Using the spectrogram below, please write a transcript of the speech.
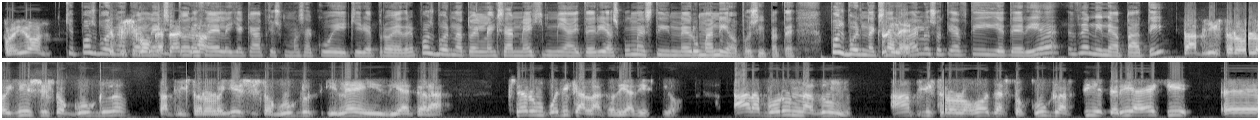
προϊόν Και πώς μπορεί Και να το φυσικό ελέγξει τώρα κατάστημα- θα έλεγε κάποιος που μας ακούει κύριε Πρόεδρε πώς μπορεί να το ελέγξει αν έχει μια εταιρεία ας πούμε στην ε, Ρουμανία όπως είπατε πώς μπορεί να ξέρει Ναι, ο ναι. άλλος ότι αυτή η εταιρεία δεν είναι απάτη; Θα πληκτρολογήσει στο Google, θα πληκτρολογήσει στο Google, οι νέοι ιδιαίτερα ξέρουν πολύ καλά το διαδίκτυο. Άρα μπορούν να δουν αν πληκτρολογώντας το Google αυτή η εταιρεία έχει ε,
